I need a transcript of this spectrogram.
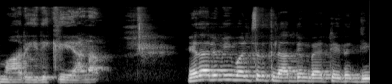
മാറിയിരിക്കുകയാണ്. ഏതായാലും ഈ മത്സരത്തിൽ ആദ്യം ബാറ്റ് ചെയ്ത ജി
